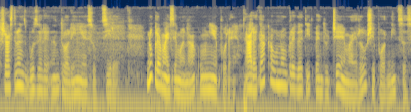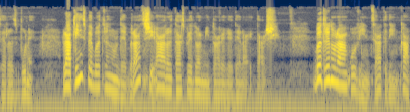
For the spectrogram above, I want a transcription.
și-a strâns buzele într-o linie subțire. Nu prea mai semăna cu un iepure. Arăta ca un om pregătit pentru ce e mai rău și pornit să se răzbune. L-a prins pe bătrânul de braț și a arătat spre dormitoarele de la etaj. Bătrânul a încuvințat din cap.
